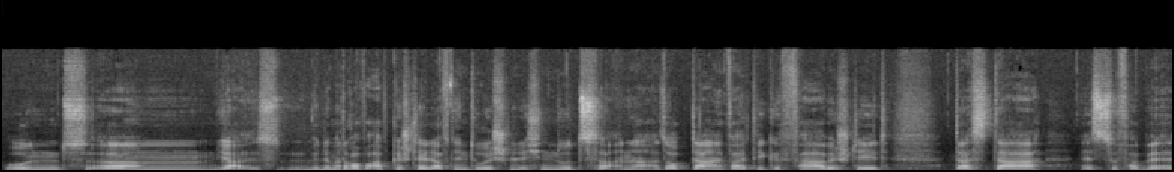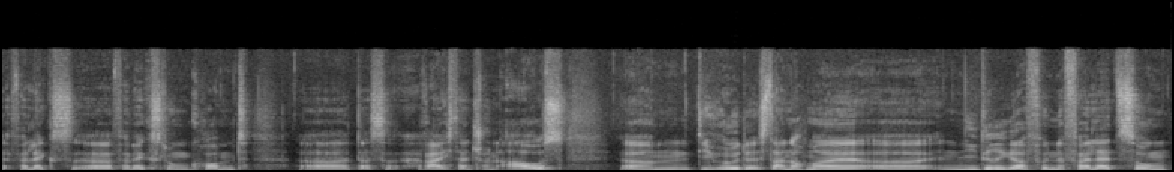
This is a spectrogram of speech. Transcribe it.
Und ähm, ja, es wird immer darauf abgestellt, auf den durchschnittlichen Nutzer. Ne? Also ob da einfach die Gefahr besteht, dass da es zu Verlex Verwechslungen kommt, das reicht dann schon aus. die Hürde ist dann nochmal niedriger für eine Verletzung.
